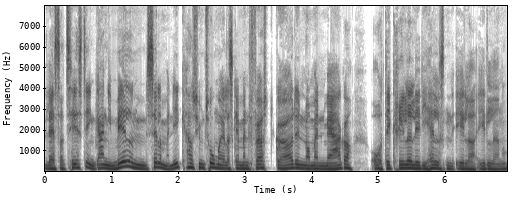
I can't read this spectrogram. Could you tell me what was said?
lade sig teste en gang imellem, selvom man ikke har symptomer, eller skal man først gøre det, når man mærker, at det kriller lidt i halsen eller et eller andet?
